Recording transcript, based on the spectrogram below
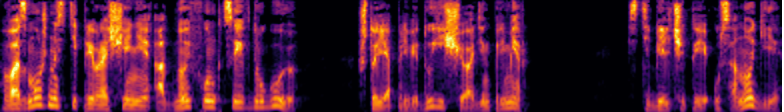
возможности превращения одной функции в другую, что я приведу еще один пример. Стебельчатые усоногие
